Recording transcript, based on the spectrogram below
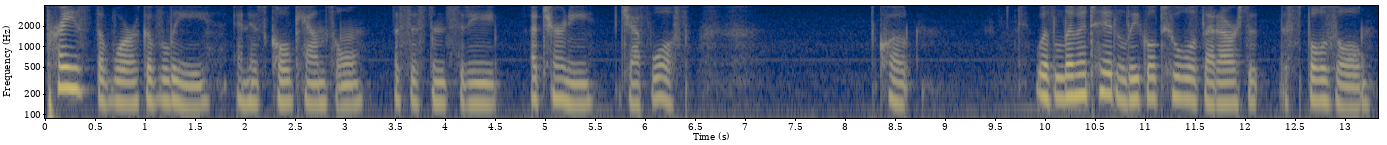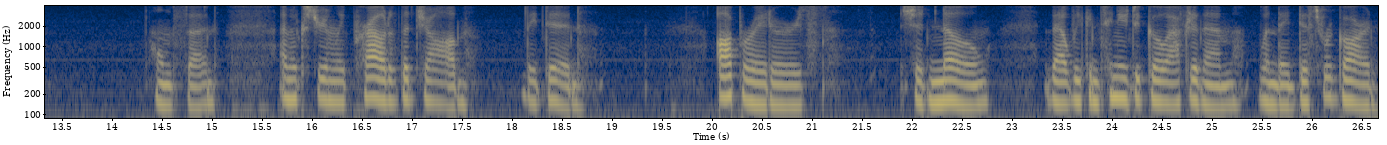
praised the work of Lee and his co counsel, Assistant City Attorney Jeff Wolf. Quote, with limited legal tools at our disposal, Holmes said, I'm extremely proud of the job they did. Operators should know that we continue to go after them when they disregard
